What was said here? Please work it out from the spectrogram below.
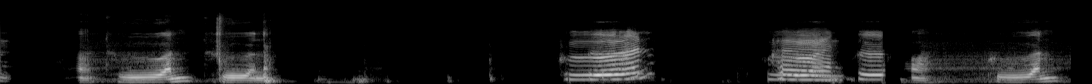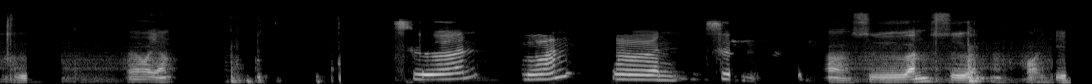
น อ่าเถือนเถือนเพื่อน เพื่อนเพื่อนอ่าเผือนเผือนแปลว่าหยังเสือนเสือนเปื้อนเสือนอ่าเสือนเสือนอะขอหีบ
